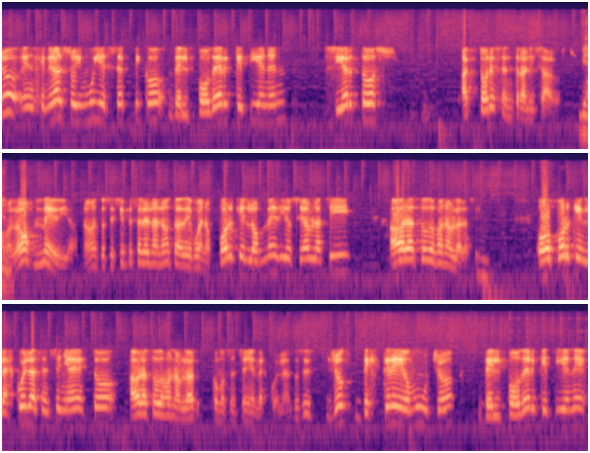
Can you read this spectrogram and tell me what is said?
yo en general soy muy escéptico del poder que tienen ciertos actores centralizados, como los medios, ¿no? Entonces siempre sale la nota de, bueno, porque en los medios se habla así, ahora todos van a hablar así o porque en la escuela se enseña esto, ahora todos van a hablar como se enseña en la escuela. Entonces, yo descreo mucho del poder que tiene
